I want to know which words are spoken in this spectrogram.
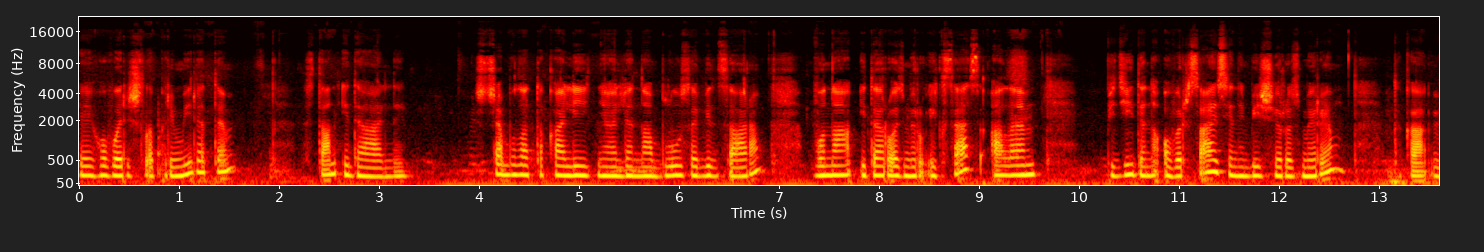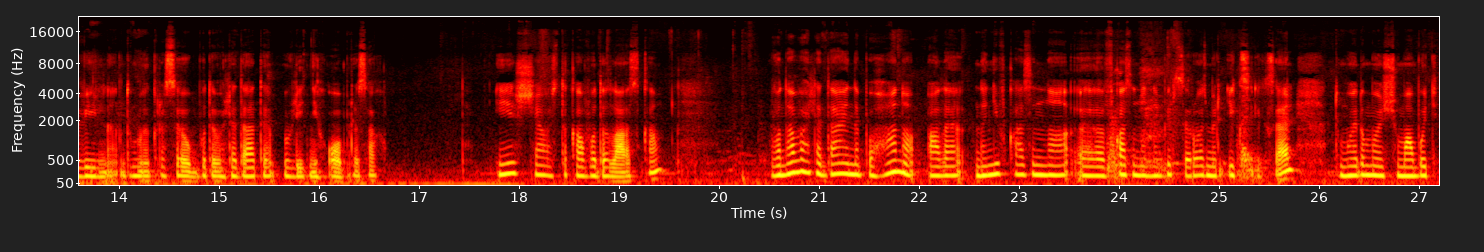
Я його вирішила приміряти. Стан ідеальний. Ще була така літня ляна блуза від Zara. Вона йде розміру XS, але підійде на оверсайз і найбільші розміри. Така вільна. Думаю, красиво буде виглядати в літніх образах. І ще ось така водолазка. Вона виглядає непогано, але на ній вказано, е, вказано набір це розмір XXL, тому я думаю, що, мабуть,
